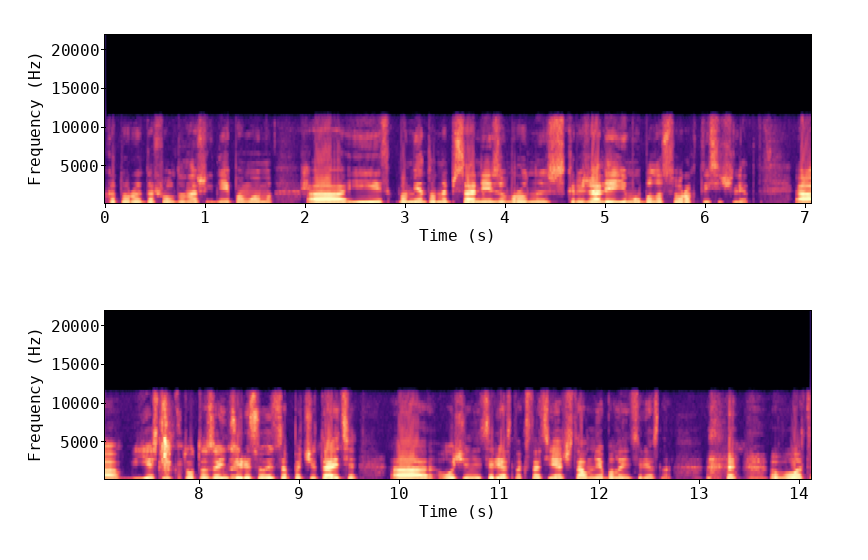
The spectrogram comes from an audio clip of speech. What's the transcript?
который дошел до наших дней, по-моему. А, и к моменту написания изумрудных скрижали ему было 40 тысяч лет. А, если кто-то заинтересуется, почитайте. А, очень интересно, кстати. Я читал, мне было интересно. вот.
